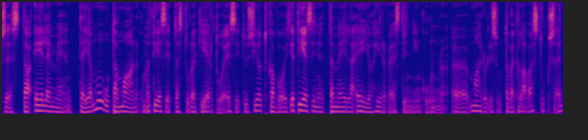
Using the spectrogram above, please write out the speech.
alkuperäisteoksesta elementtejä muutamaan, kun mä tiesin, että tästä tulee kiertueesitys, jotka vois, ja tiesin, että meillä ei ole hirveästi niin kuin, ö, mahdollisuutta vaikka lavastukseen,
